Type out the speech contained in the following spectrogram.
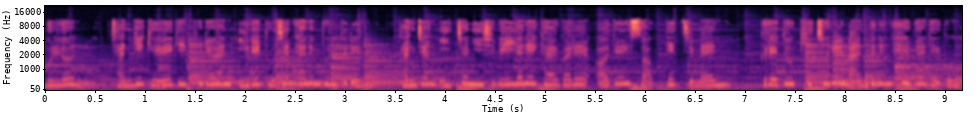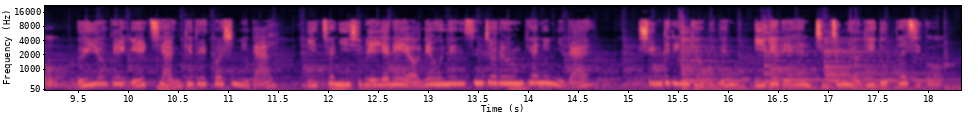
물론 장기 계획이 필요한 일에 도전하는 분들은 당장 2021년의 결과를 얻을 수 없겠지만 그래도 기초를 만드는 해가 되고 의욕을 잃지 않게 될 것입니다. 2021년의 연애운은 순조로운 편입니다. 싱글인 경우는 일에 대한 집중력이 높아지고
